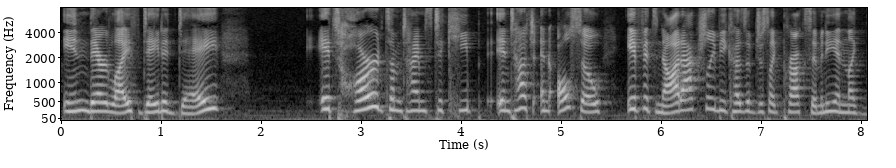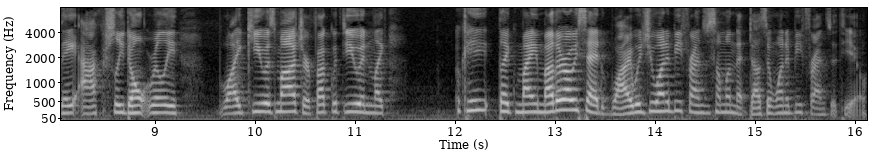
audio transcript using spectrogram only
in their life day to day, it's hard sometimes to keep in touch and also if it's not actually because of just like proximity and like they actually don't really like you as much or fuck with you and like okay like my mother always said why would you want to be friends with someone that doesn't want to be friends with you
